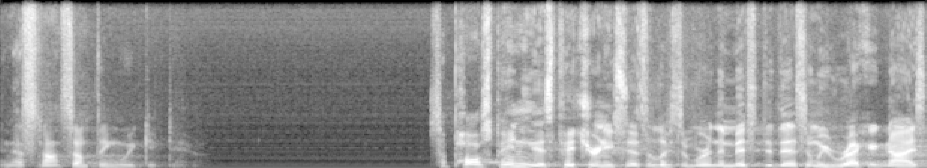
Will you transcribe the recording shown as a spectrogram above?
And that's not something we could do. So Paul's painting this picture and he says, listen, we're in the midst of this and we recognize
